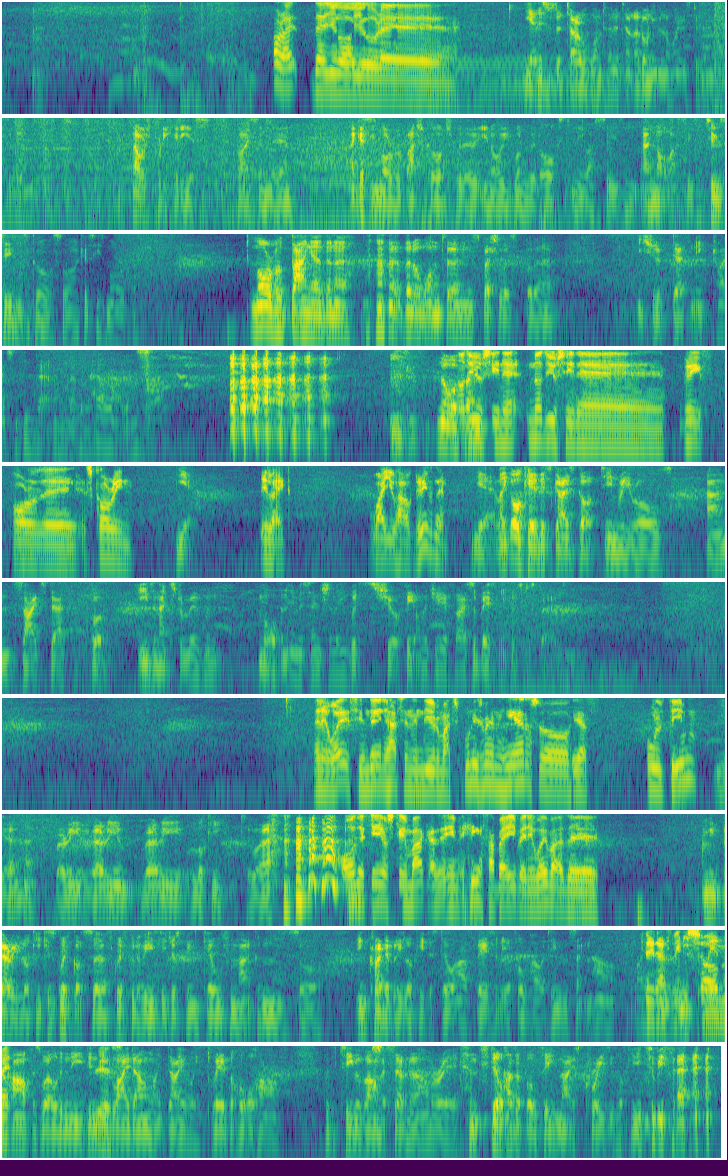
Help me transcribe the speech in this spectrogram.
All right, there you go, your. Uh, Yeah, this was a terrible one-turn attempt. I don't even know what he was doing, that. to be honest. That was, that was pretty hideous by Sindain. I guess he's more of a bash coach with a, you know, he won with Orcs, didn't he, last season? And not last season, two seasons ago. So I guess he's more of a, more of a banger than a, than a one-turning specialist. But uh, he should have definitely tried something better than whatever the hell that was. no not offense. using, uh, not using uh, Griff for the scoring. Yeah. They're like, why you have Griff then? Yeah, like okay, this guy's got team rerolls and sidestep, but he's an extra movement more than him essentially with sure feet on the GFI. So basically, it's just better, isn't it? Anyway, Sindain hasn't endured much punishment here, so he has full team. Yeah, very, very, very lucky to. Uh, All the chaos came back. I mean, he has a babe anyway, but the I mean, very lucky because Griff got surfed. Griff could have easily just been killed from that, couldn't he? So. Incredibly lucky to still have basically a full power team in the second half. Like, and, been and he so played the half as well, didn't he? He didn't just lie down like Dio. He played the whole half with a team of armor seven and armor eight, and still has a full team. That is crazy lucky, to be fair.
